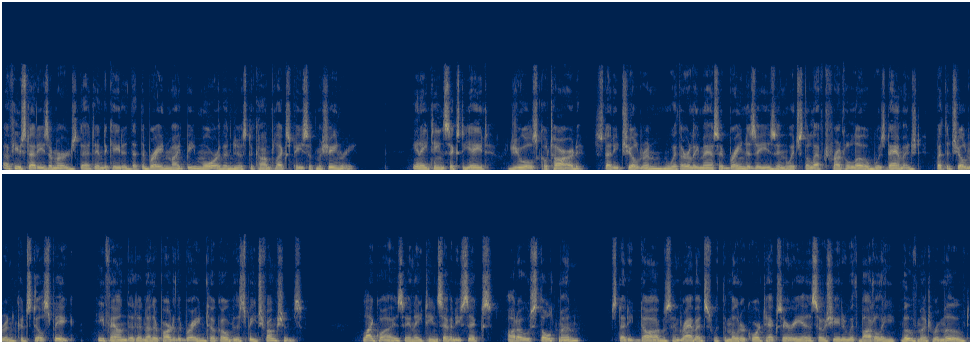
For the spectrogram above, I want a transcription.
a few studies emerged that indicated that the brain might be more than just a complex piece of machinery. In 1868, Jules Cotard studied children with early massive brain disease in which the left frontal lobe was damaged, but the children could still speak. He found that another part of the brain took over the speech functions. Likewise, in 1876, Otto Soltmann studied dogs and rabbits with the motor cortex area associated with bodily movement removed,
